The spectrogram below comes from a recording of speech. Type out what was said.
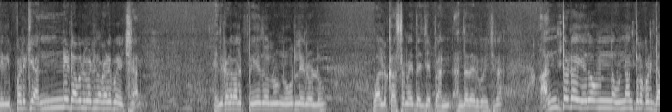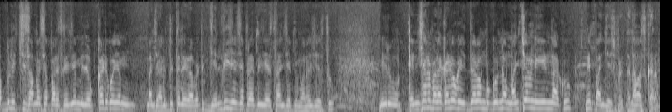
నేను ఇప్పటికీ అన్ని డబుల్ బెడ్రూమ్లు అక్కడికి పోయి వచ్చినాను ఎందుకంటే వాళ్ళు పేదోళ్ళు నోరు లేని వాళ్ళు వాళ్ళు కష్టమైందని చెప్పి అందరి దగ్గర పోయి వచ్చిన. అంతటా ఏదో ఉన్న ఉన్నంతలో కొన్ని డబ్బులు ఇచ్చి సమస్య పరిష్కరించి మీరు ఒక్కటి కొంచెం మంచి అనిపించలేదు కాబట్టి జల్దీ చేసే ప్రయత్నం చేస్తానని చెప్పి మనవి చేస్తూ మీరు టెన్షన్ పడకండి ఒక ఇద్దరు ముగ్గురు మంచి నేను నాకు నేను పని చేసి పెడతాను నమస్కారం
